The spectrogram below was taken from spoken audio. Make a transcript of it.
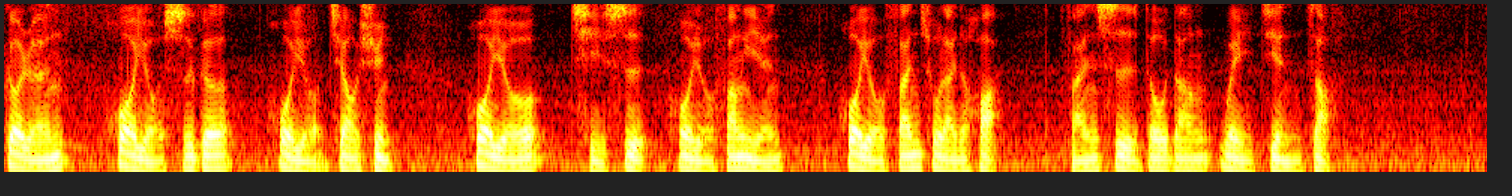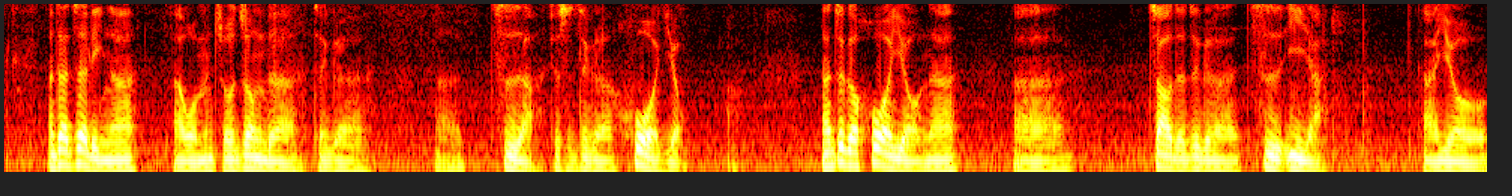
个人或有诗歌，或有教训，或有启示，或有方言，或有翻出来的话，凡事都当为建造。”那在这里呢，呃，我们着重的这个呃字啊，就是这个“或有”。那这个或有呢？呃，照着这个字义啊，啊，有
